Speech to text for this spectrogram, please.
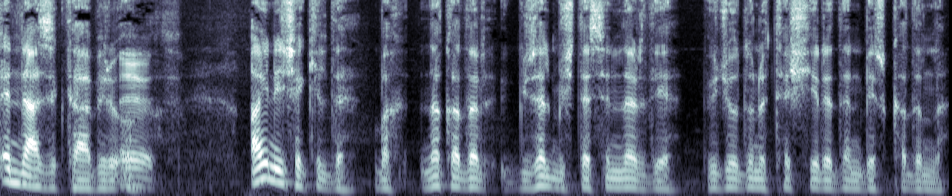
En nazik tabiri o. Evet. Aynı şekilde bak ne kadar güzelmiş desinler diye vücudunu teşhir eden bir kadınla,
